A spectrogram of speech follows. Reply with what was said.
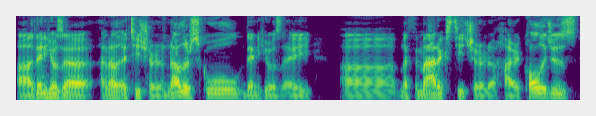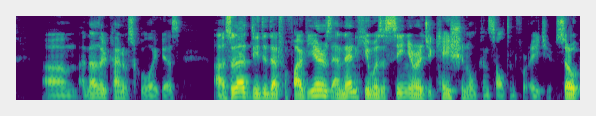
Uh, then he was a another a teacher at another school. Then he was a uh, mathematics teacher at a higher colleges, um, another kind of school, I guess. Uh, so that he did that for five years, and then he was a senior educational consultant for eight years. So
